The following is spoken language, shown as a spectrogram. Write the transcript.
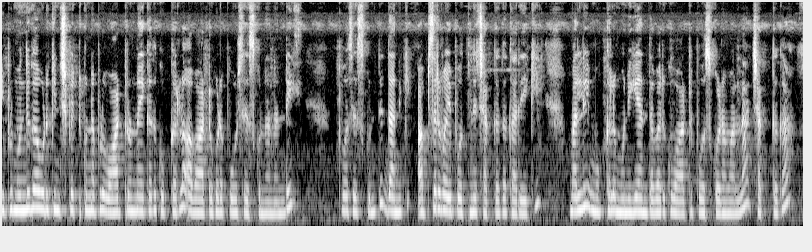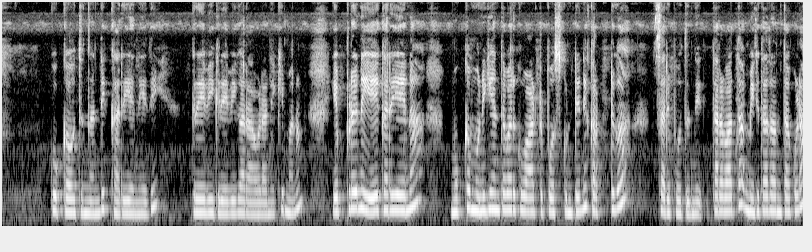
ఇప్పుడు ముందుగా ఉడికించి పెట్టుకున్నప్పుడు వాటర్ ఉన్నాయి కదా కుక్కర్లో ఆ వాటర్ కూడా పోసేసుకున్నానండి. పోసేసుకుంటే దానికి అబ్జర్వ్ అయిపోతుంది చక్కగా కర్రీకి. మళ్ళీ ముక్కలు మునిగేంత వరకు వాటర్ పోసుకోవడం వల్ల చక్కగా కుక్ అవుతుందండి కర్రీ అనేది. గ్రేవీ గ్రేవీగా రావడానికి మనం ఎప్పుడైనా ఏ కర్రీ అయినా ముక్క మునిగేంత వరకు వాటర్ పోసుకుంటేనే కరెక్ట్గా సరిపోతుంది. తర్వాత మిగతాదంతా కూడా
